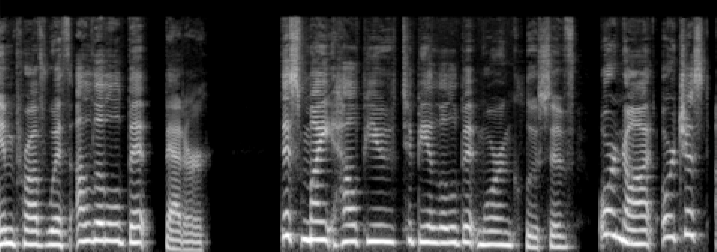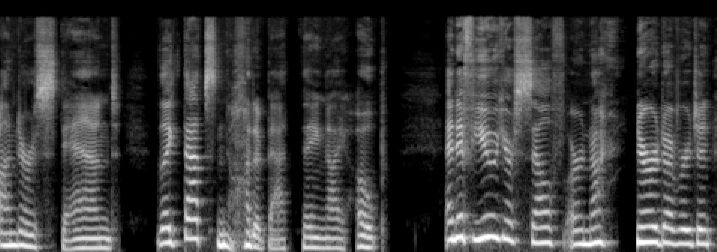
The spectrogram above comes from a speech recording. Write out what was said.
improv with a little bit better. This might help you to be a little bit more inclusive or not, or just understand. Like, that's not a bad thing, I hope. And if you yourself are not neurodivergent,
